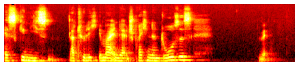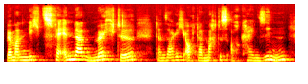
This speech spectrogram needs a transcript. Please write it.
es genießen. Natürlich immer in der entsprechenden Dosis. wenn man nichts verändern möchte, dann sage ich auch, dann macht es auch keinen Sinn.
